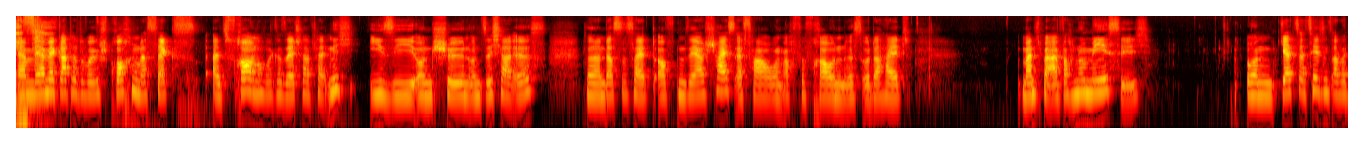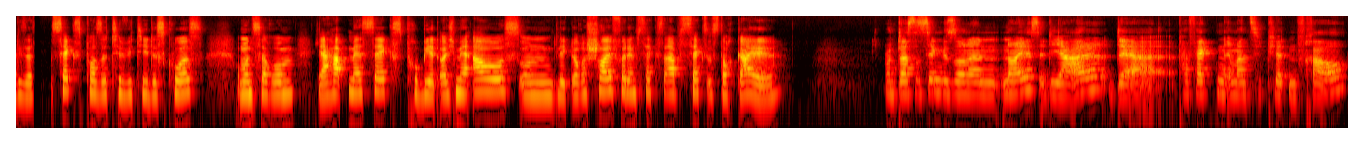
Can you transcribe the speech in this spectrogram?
Ähm, wir haben ja gerade darüber gesprochen, dass Sex als Frau in unserer Gesellschaft halt nicht easy und schön und sicher ist, sondern dass es halt oft eine sehr scheiß Erfahrung auch für Frauen ist oder halt manchmal einfach nur mäßig. Und jetzt erzählt uns aber dieser Sex-Positivity-Diskurs um uns herum, ja, habt mehr Sex, probiert euch mehr aus und legt eure Scheu vor dem Sex ab. Sex ist doch geil. Und das ist irgendwie so ein neues Ideal der perfekten emanzipierten Frau,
